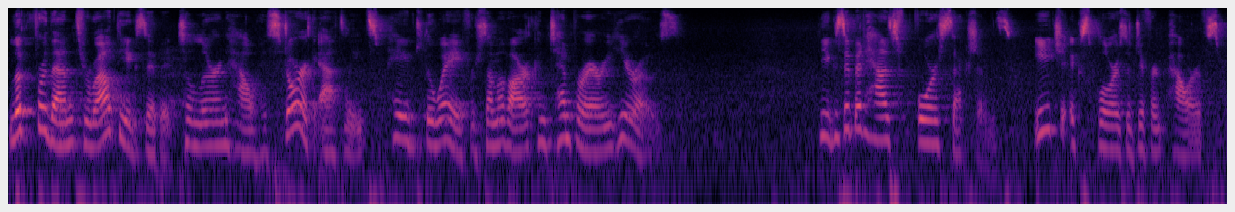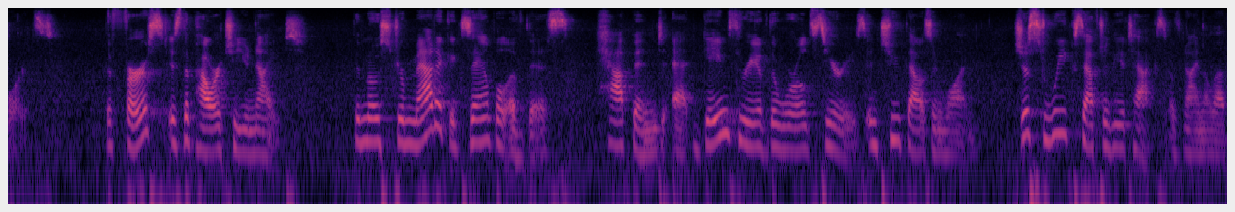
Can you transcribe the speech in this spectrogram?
Look for them throughout the exhibit to learn how historic athletes paved the way for some of our contemporary heroes. The exhibit has four sections. Each explores a different power of sports. The first is the power to unite. The most dramatic example of this happened at Game 3 of the World Series in 2001, just weeks after the attacks of 9-11,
